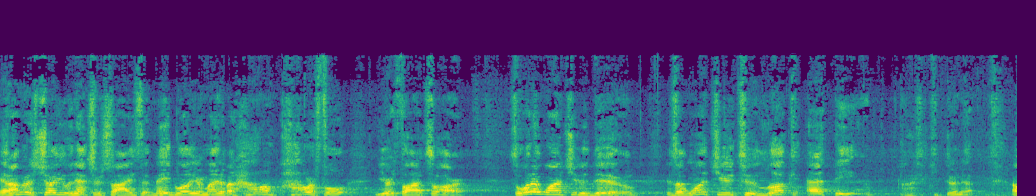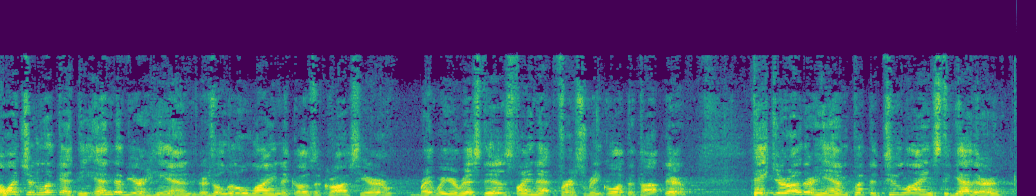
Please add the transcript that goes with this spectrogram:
And I'm going to show you an exercise that may blow your mind about how powerful your thoughts are. So what I want you to do is I want you to look at the, gosh, I keep doing that. I want you to look at the end of your hand. There's a little line that goes across here, right where your wrist is. Find that first wrinkle at the top there. Take your other hand, put the two lines together,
